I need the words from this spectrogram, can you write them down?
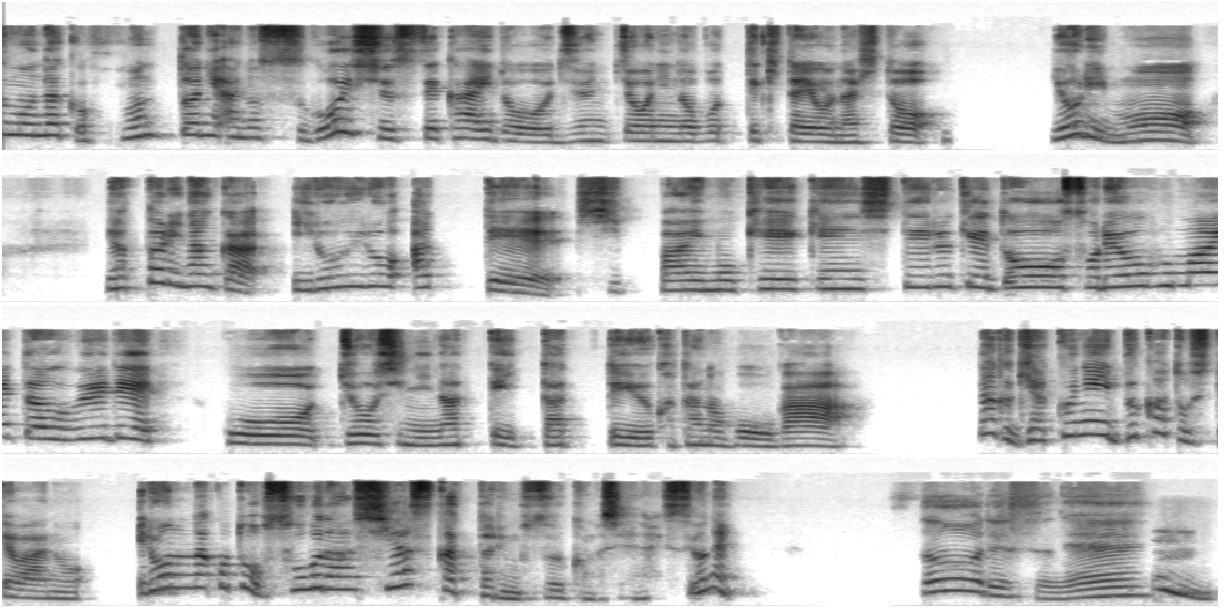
折もなく本当にあのすごい出世街道を順調に登ってきたような人よりも、やっぱりなんかいろいろあって失敗も経験してるけど、それを踏まえた上でこう上司になっていったっていう方の方が、なんか逆に部下としてはあの、いろんなことを相談しやすかったりもするかもしれないですよね。そうですね。うん。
